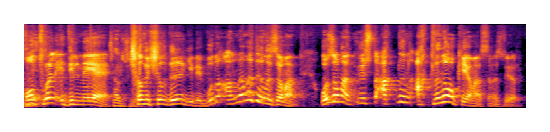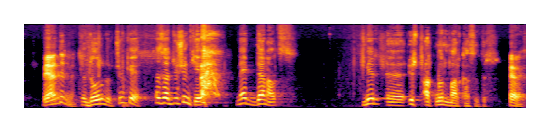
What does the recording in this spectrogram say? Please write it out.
kontrol edilmeye Çalışıyor. çalışıldığı gibi bunu anlamadığımız zaman o zaman üst aklın aklını okuyamazsınız diyorum. Beğendin mi? E, Doğrudur. Çünkü mesela düşün ki McDonald's bir e, üst aklın markasıdır. Evet.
